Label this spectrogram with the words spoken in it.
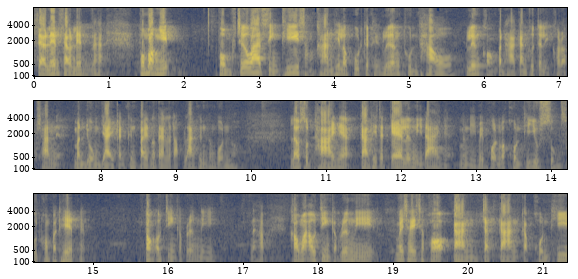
แซวเล่นแซวเล่นนะฮะผมบอกงี้ผมเชื่อว่าสิ่งที่สำคัญที่เราพูดกันถึงเรื่องทุนเทา เรื่องของปัญหาการทุจริตคอร์รัปชันเนี่ยมันโยงใยกันขึ้นไปตั้งแต่ระดับล่างขึ้นข้างบนเนาะ แล้วสุดท้ายเนี่ยการที่จะแก้เรื่องนี้ได้เนี่ยมันหนีไม่พ้นว่าคนที่อยู่สูงสุดของประเทศเนี่ยต้องเอาจริงกับเรื่องนี้นะครับคำว่าเอาจริงกับเรื่องนี้ไม่ใช่เฉพาะการจัดการกับคนที่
